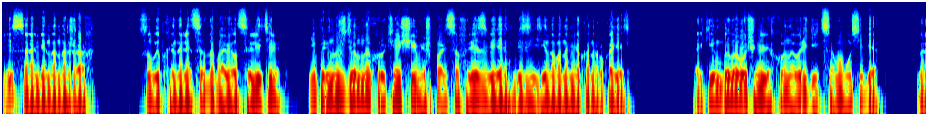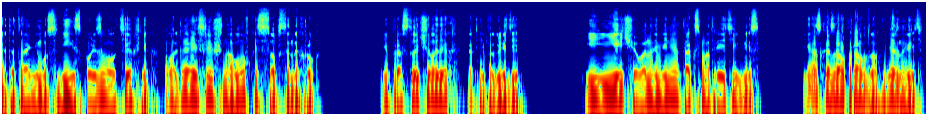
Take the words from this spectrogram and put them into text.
и сами на ножах», — с улыбкой на лице добавил целитель, непринужденно крутящий меж пальцев лезвие без единого намека на рукоять. Таким было очень легко навредить самому себе, но этот анимус не использовал техник, полагаясь лишь на ловкость собственных рук. Непростой человек, как ни погляди. И нечего на меня так смотреть, Игнис. Я сказал правду, верно ведь?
